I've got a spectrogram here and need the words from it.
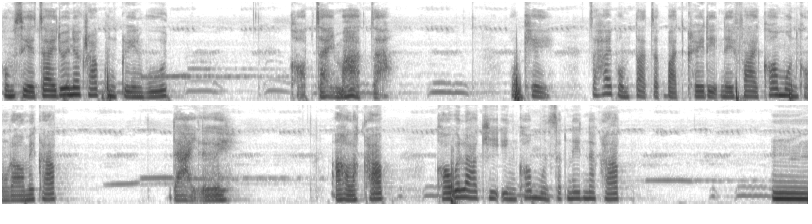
ผมเสียใจด้วยนะครับคุณกรีนวูด ขอบใจมากจ้ะ โอเค จะให้ผมตัดจากบัตรเครดิตในไฟล์ข้อมูลของเราไหมครับ ได้เลย เอาละครับ ขอเวลา key in ข้อมูลสักนิดนะครับ อืม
